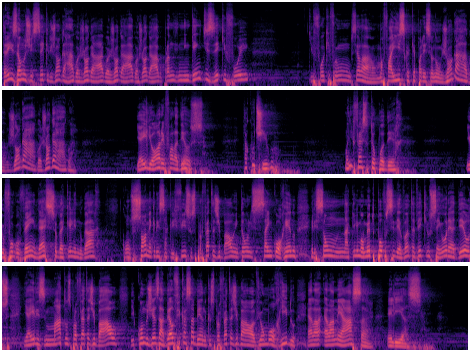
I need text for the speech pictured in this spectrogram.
três anos de seca, ele joga água, joga água, joga água, joga água, para ninguém dizer que foi que foi que foi um, sei lá, uma faísca que apareceu. Não, joga água, joga água, joga água. E aí ele ora e fala: Deus, está contigo. Manifesta o teu poder. E o fogo vem, desce sobre aquele lugar, consome aquele sacrifício. Os profetas de Baal, então, eles saem correndo. Eles são, naquele momento, o povo se levanta, vê que o Senhor é Deus. E aí eles matam os profetas de Baal. E quando Jezabel fica sabendo que os profetas de Baal haviam morrido, ela, ela ameaça Elias.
